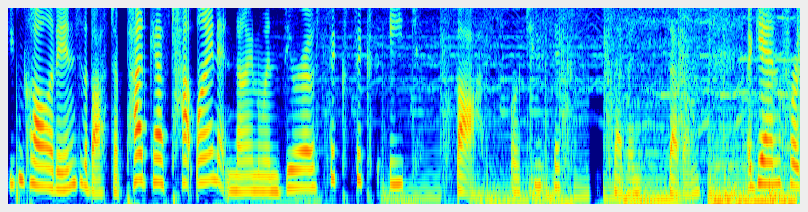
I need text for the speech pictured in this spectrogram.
You can call it in to the Bossed Up Podcast hotline at 910 668 BOSS or 2677. Again, for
